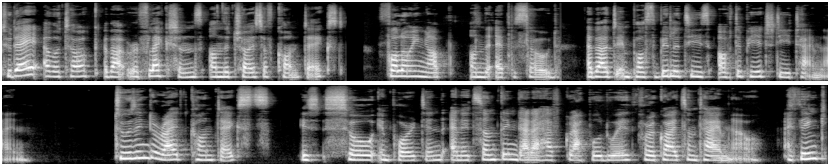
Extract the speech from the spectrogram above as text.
Today I will talk about reflections on the choice of context, following up on the episode about the impossibilities of the PhD timeline. Choosing the right contexts is so important, and it's something that I have grappled with for quite some time now. I think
